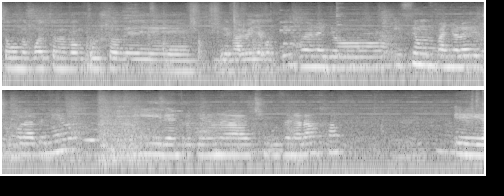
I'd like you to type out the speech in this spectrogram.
Segundo puesto en el concurso de, de Marbella Costilla. Bueno, yo hice un pañuelo de chocolate negro y dentro tiene una chibus de naranja. Eh,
